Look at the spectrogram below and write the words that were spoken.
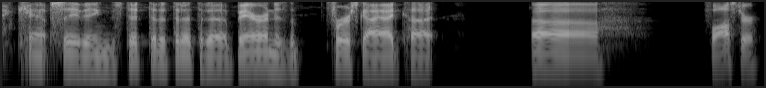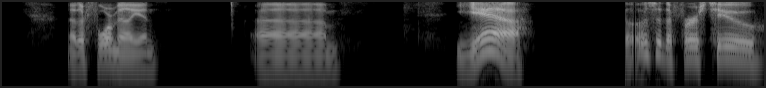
Cap savings. Da, da, da, Barron is the first guy I'd cut. Uh, Foster, another four million. Um, yeah, those are the first two.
